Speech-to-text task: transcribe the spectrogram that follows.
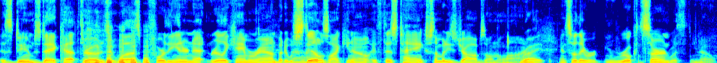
as doomsday cutthroat as it was before the internet really came around, but it was still it was like you know if this tanks, somebody's job's on the line, Right. And so they were real concerned with you know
